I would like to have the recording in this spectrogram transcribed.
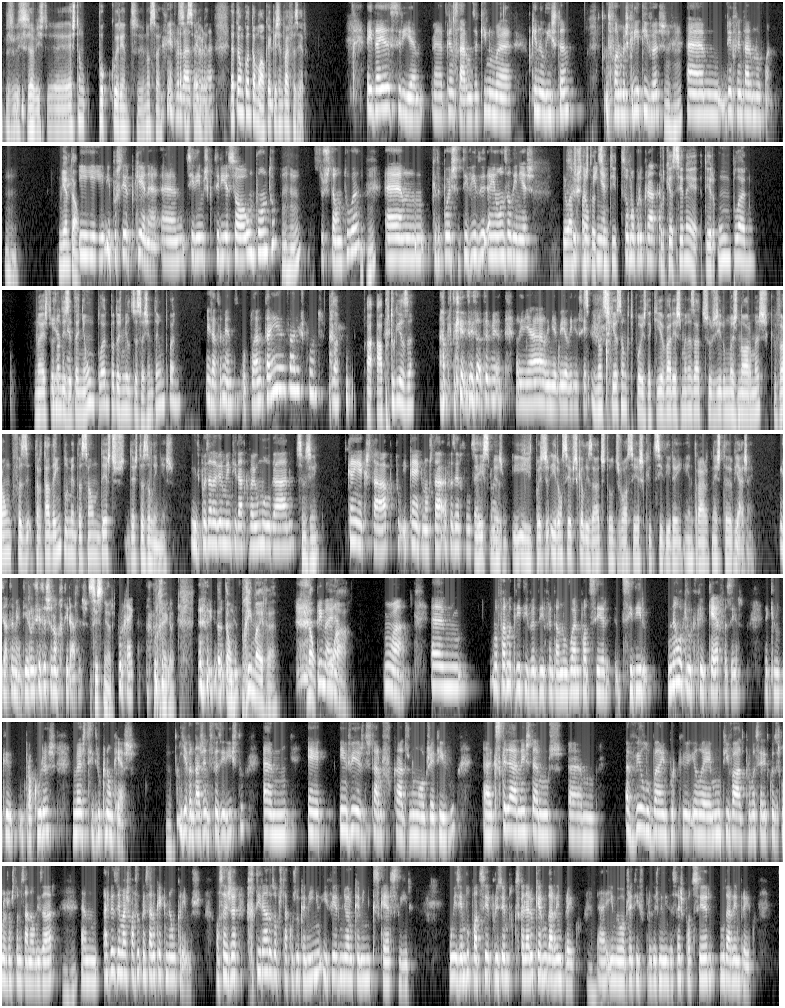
Isso já viste. És tão pouco coerente, não sei. É verdade, é verdade. Então conta-me lá, o que é que a gente vai fazer? A ideia seria uh, pensarmos aqui numa pequena lista de formas criativas uhum. um, ehm, de enfrentar o novo ano. Uhum. E então? E, e por ser pequena, um, ehm, decidimos que teria só um ponto. Uhum sugestão tua, uhum. um, que depois se divide em 11 linhas. Eu acho sugestão que faz todo minha, sentido. Sou uma burocrata. Porque a cena é ter um plano. Não é? As pessoas Exatamente. não dizem tenha um plano para 2016, a gente tem um plano. Exatamente. O plano tem vários pontos. Claro. À, à portuguesa. À portuguesa, exatamente. A linha A, a linha B, a linha C. E não se esqueçam que depois, daqui a várias semanas, há de surgir umas normas que vão fazer, tratar da implementação destes, destas alíneas. E depois há de haver uma entidade que vai homologar sim, sim. quem é que está apto e quem é que não está a fazer resoluções. É isso mesmo. E depois irão ser fiscalizados todos vocês que decidirem entrar nesta viagem. Exatamente, e as licenças serão retiradas. Sim, senhor. Por regra. Por regra. então, primeira. Não, primeira. um A. Um A. Um, uma forma criativa de enfrentar o um novo ano pode ser decidir não aquilo que quer fazer, aquilo que procuras, mas decidir o que não queres. Hum. E a vantagem de fazer isto um, é, em vez de estarmos focados num objetivo, uh, que se calhar nem estamos um, a vê-lo bem porque ele é motivado por uma série de coisas que nós não estamos a analisar, uhum. um, às vezes é mais fácil pensar o que é que não queremos. Ou seja, retirar os obstáculos do caminho e ver melhor o caminho que se quer seguir. Um exemplo pode ser, por exemplo, que se calhar eu quero mudar de emprego uhum. uh, e o meu objetivo para 2016 pode ser mudar de emprego.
